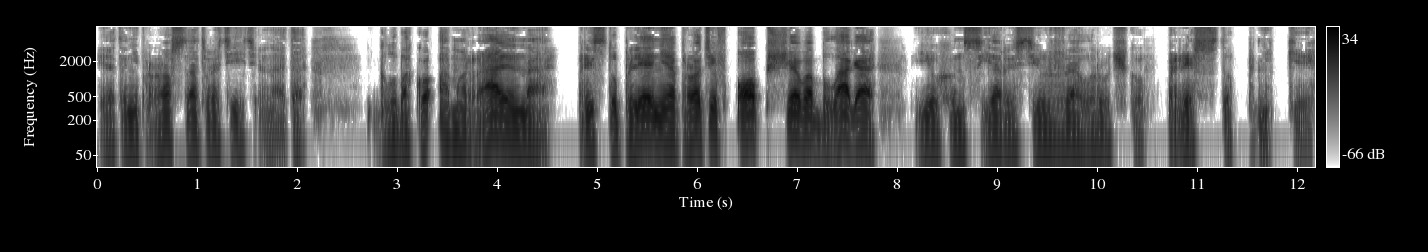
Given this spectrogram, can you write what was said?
И это не просто отвратительно, это глубоко аморально. Преступление против общего блага. Юхан с яростью сжал ручку. Преступники.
